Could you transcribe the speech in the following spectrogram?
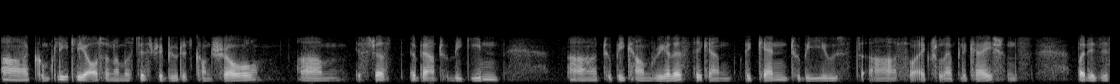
Uh, completely autonomous distributed control um, is just about to begin uh, to become realistic and begin to be used uh, for actual applications, but it is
